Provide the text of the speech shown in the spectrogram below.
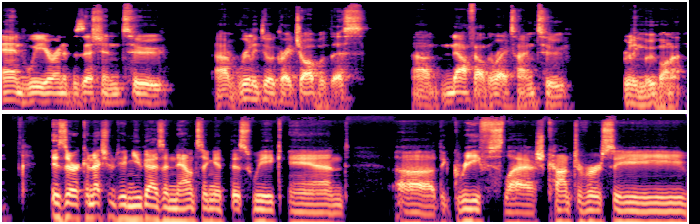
and we are in a position to uh, really do a great job of this. Uh, now felt the right time to really move on it. Is there a connection between you guys announcing it this week and uh, the grief slash controversy?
